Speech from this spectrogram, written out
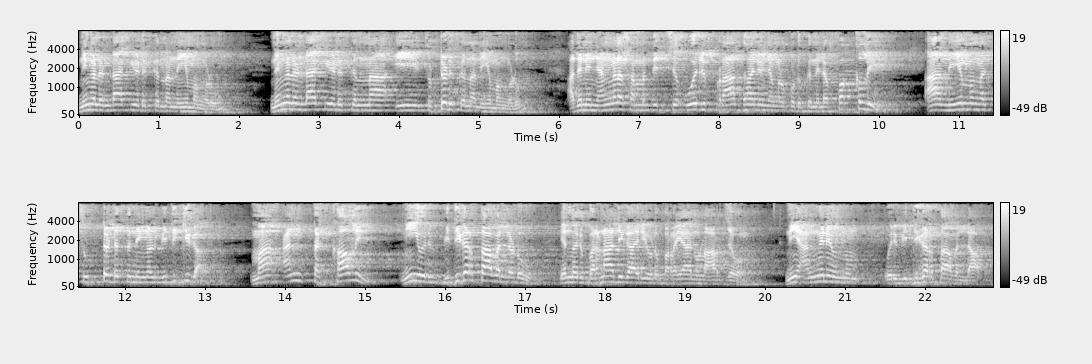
നിങ്ങൾ ഉണ്ടാക്കിയെടുക്കുന്ന നിയമങ്ങളും നിങ്ങൾ ഉണ്ടാക്കിയെടുക്കുന്ന ഈ ചുട്ടെടുക്കുന്ന നിയമങ്ങളും അതിന് ഞങ്ങളെ സംബന്ധിച്ച് ഒരു പ്രാധാന്യവും ഞങ്ങൾ കൊടുക്കുന്നില്ല. ഫക്ലി ആ നിയമങ്ങൾ ചുട്ടെടുത്ത് നിങ്ങൾ വിധിക്കുക. നീ ഒരു വിധികർത്താവല്ലടോ എന്നൊരു ഭരണാധികാരിയോട് പറയാനുള്ള ആർജവം. നീ അങ്ങനെയൊന്നും ഒരു വിധികർത്താവല്ല.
